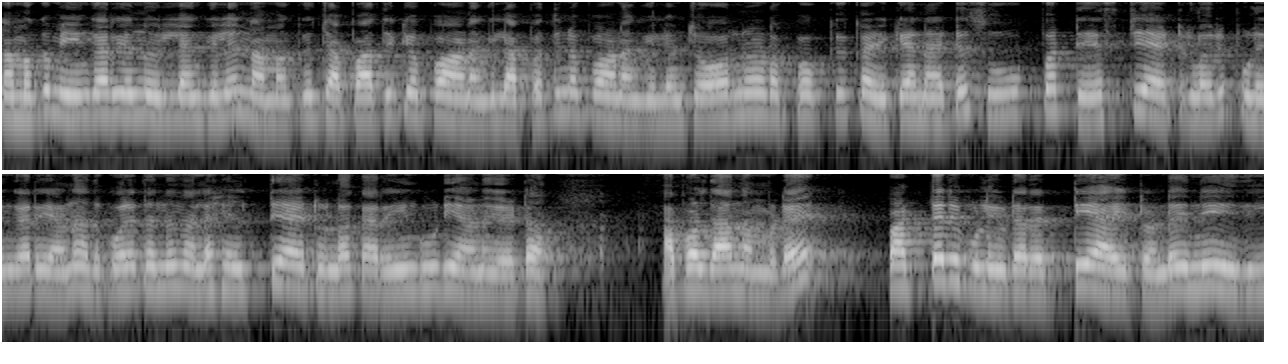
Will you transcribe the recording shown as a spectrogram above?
നമുക്ക് മീൻകറിയൊന്നും ഇല്ലെങ്കിലും നമുക്ക് ചപ്പാത്തിക്കൊപ്പം ആണെങ്കിലും അപ്പത്തിനൊപ്പം ആണെങ്കിലും ചോറിനോടൊപ്പം ഒക്കെ കഴിക്കാനായിട്ട് സൂപ്പർ ടേസ്റ്റി ആയിട്ടുള്ള ഒരു പുളിങ്കറിയാണ്. അതുപോലെ തന്നെ നല്ല ഹെൽത്തി ആയിട്ടുള്ള കറിയും കൂടിയാണ് കേട്ടോ. അപ്പോൾ ദാ നമ്മുടെ പട്ടരി പുളിയുടെ റെഡി ആയിട്ടുണ്ട്. ഇനി ഇതിൽ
